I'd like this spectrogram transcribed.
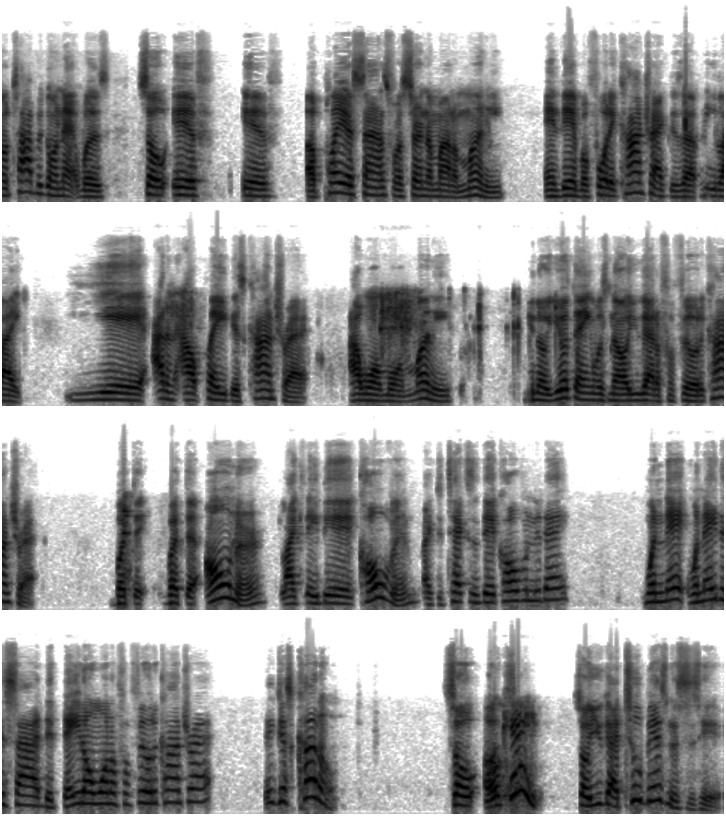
No topic on that was so if if a player signs for a certain amount of money, and then before the contract is up, he like, yeah, I didn't outplay this contract. I want more money. You know, your thing was no, you got to fulfill the contract. But the but the owner, like they did Colvin, like the Texans did Colvin today, when they when they decide that they don't want to fulfill the contract, they just cut them. So okay, so you got two businesses here.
